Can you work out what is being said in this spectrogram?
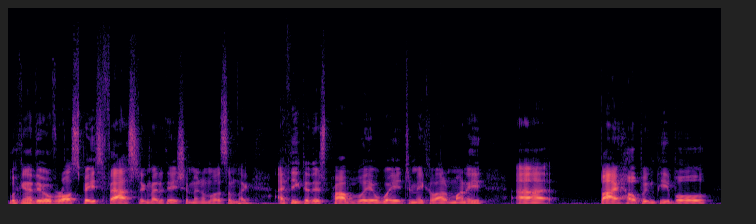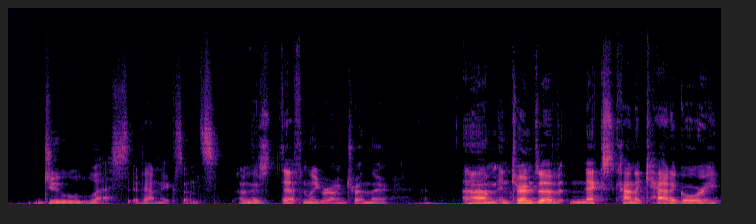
looking at the overall space, fasting, meditation, minimalism, like I think that there's probably a way to make a lot of money uh, by helping people do less, if that makes sense. Mean, there's definitely growing trend there. Um, in terms of next kind of category,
